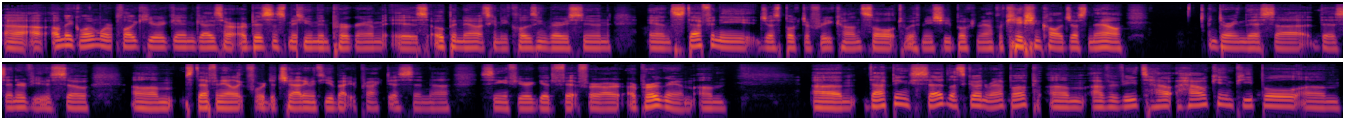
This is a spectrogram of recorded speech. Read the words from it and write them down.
uh, I'll make one more plug here again, guys. Our, our Business Made Human program is open now. It's going to be closing very soon. And Stephanie just booked a free consult with me. She booked an application call just now during this uh, this interview. So um, Stephanie, I look forward to chatting with you about your practice and uh, seeing if you're a good fit for our, our program. Um, um, that being said, let's go and wrap up. Um, Avivit, how, how can people um,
